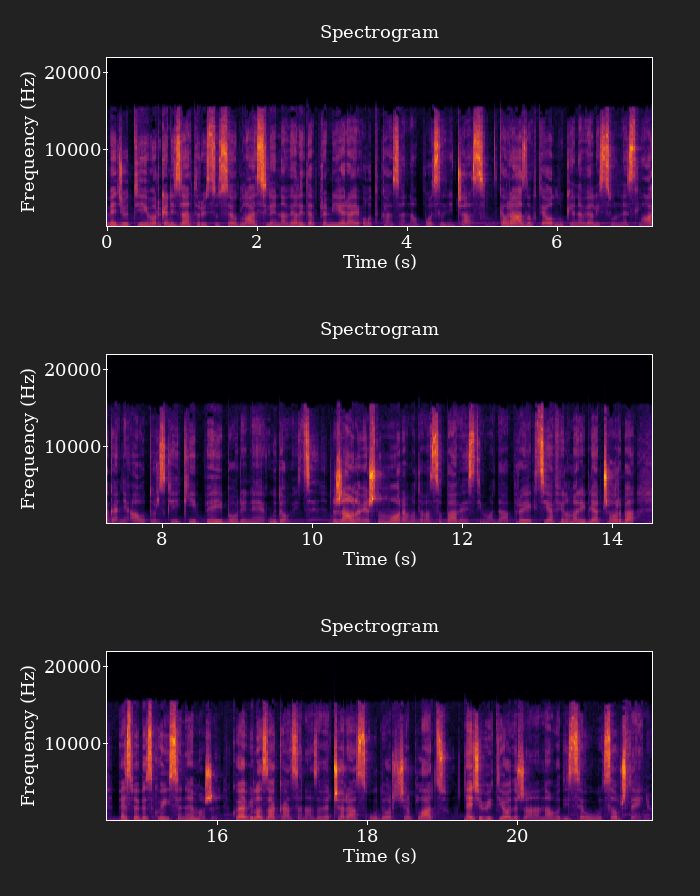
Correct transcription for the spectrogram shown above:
Međutim, organizatori su se oglasili i naveli da premijera je otkazana u posljednji čas. Kao razlog te odluke naveli su neslaganje autorske ekipe i Borine Udovice. Žao nam je što moramo da vas obavestimo da projekcija filma Riblja čorba, pesme bez kojih se ne može, koja je bila zakazana za večeras u Dorčel placu, neće biti održana, navodi se u saopštenju.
